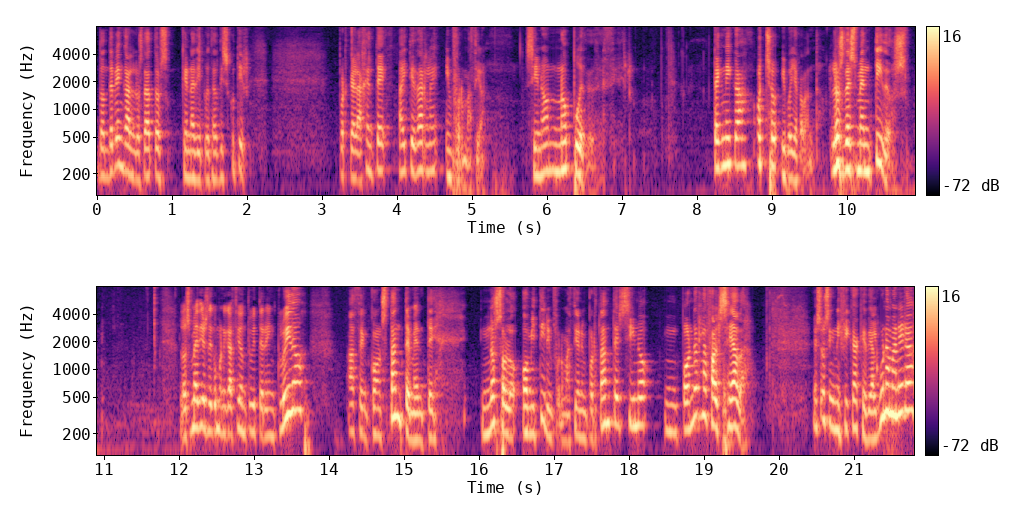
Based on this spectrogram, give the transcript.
donde vengan los datos que nadie pueda discutir. Porque a la gente hay que darle información. Si no, no puede decidir. Técnica 8 y voy acabando. Los desmentidos. Los medios de comunicación, Twitter incluido, hacen constantemente no solo omitir información importante, sino ponerla falseada eso significa que de alguna manera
